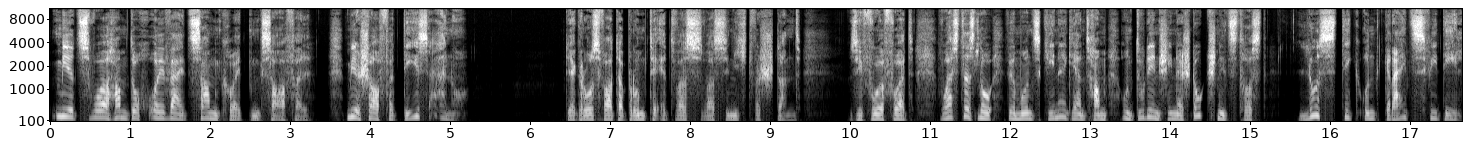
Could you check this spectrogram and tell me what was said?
Mir zwei haben doch allweit zusammengehalten, Gsaferl. Mir schaffen das auch noch. Der Großvater brummte etwas, was sie nicht verstand. Sie fuhr fort. Weißt das no, wie wir uns kennengelernt haben und du den schönen Stock geschnitzt hast? Lustig und greizfidel.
